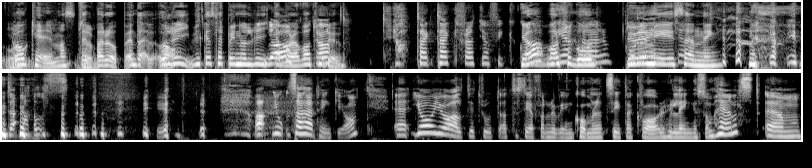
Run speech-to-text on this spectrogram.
Okej, man steppar upp. Vänta, Ulri, Vi ska släppa in Ulrika Ja, bara, vad tror ja. du? Ja, tack, tack för att jag fick komma Ja, med varsågod. här på Du är med i sändning. Jag vet inte alls. ja, jo, så här tänker jag. Eh, jag har ju alltid trott att Stefan Löfven kommer att sitta kvar hur länge som helst. Ehm,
